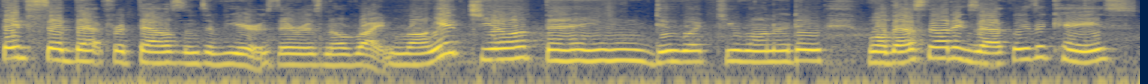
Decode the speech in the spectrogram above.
They've said that for thousands of years. There is no right and wrong. It's your thing. Do what you want to do. Well, that's not exactly the case.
